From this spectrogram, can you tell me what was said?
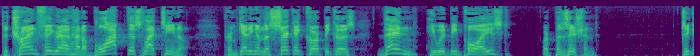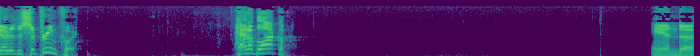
to try and figure out how to block this Latino from getting on the circuit court because then he would be poised or positioned to go to the Supreme Court. Had to block them. And uh,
